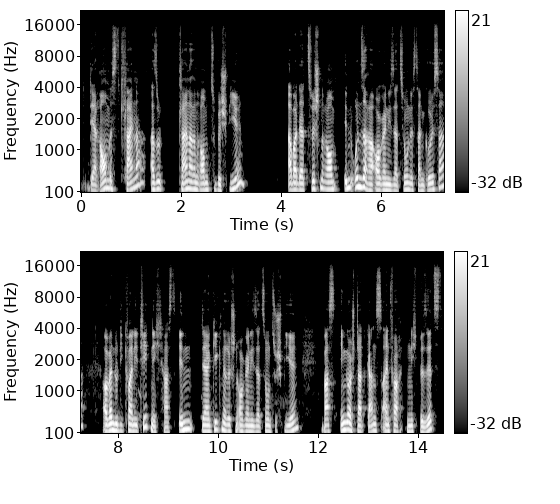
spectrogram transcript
der Raum ist kleiner, also kleineren Raum zu bespielen, aber der Zwischenraum in unserer Organisation ist dann größer. Aber wenn du die Qualität nicht hast, in der gegnerischen Organisation zu spielen, was Ingolstadt ganz einfach nicht besitzt,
